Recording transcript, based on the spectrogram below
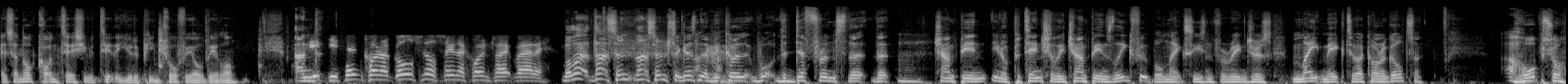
it's a no contest. You would take the European trophy all day long. And Do, do you think Connor Goldson will sign a contract, Barry? Well, that, that's in, that's interesting, isn't it? Because what the difference that that champion, you know, potentially Champions League football next season for Rangers might make to a Connor Goldson. I hope so.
